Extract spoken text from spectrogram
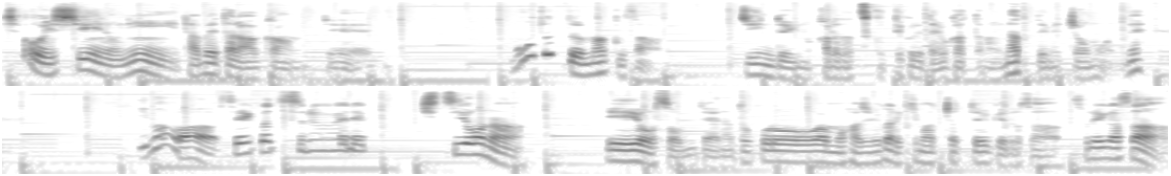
ちゃ美味しいのに食べたらあかんって、もうちょっとうまくさ、人類の体作ってくれたらよかったのになってめっちゃ思うよね。今は生活する上で必要な栄養素みたいなところはもう初めから決まっちゃってるけどさ、それがさ、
